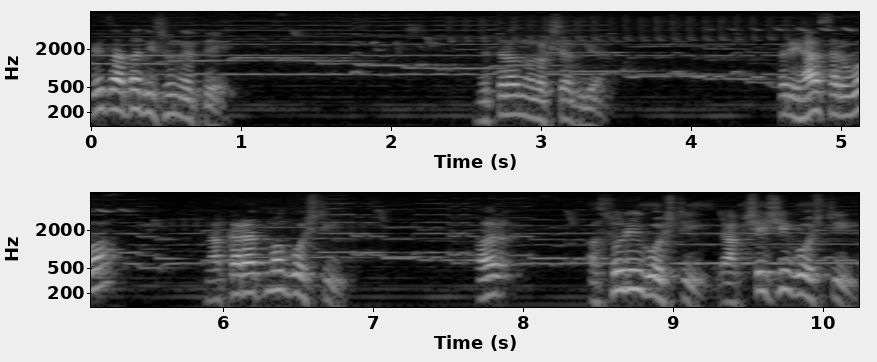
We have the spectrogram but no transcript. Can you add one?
हेच आता दिसून येते. मित्रांनो लक्षात घ्या. तर ह्या सर्व नकारात्मक गोष्टी अर असुरी गोष्टी राक्षसी गोष्टी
